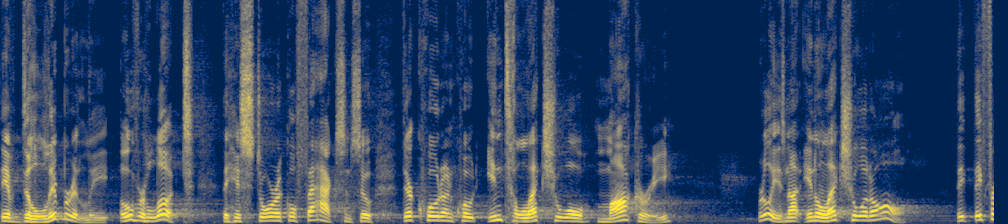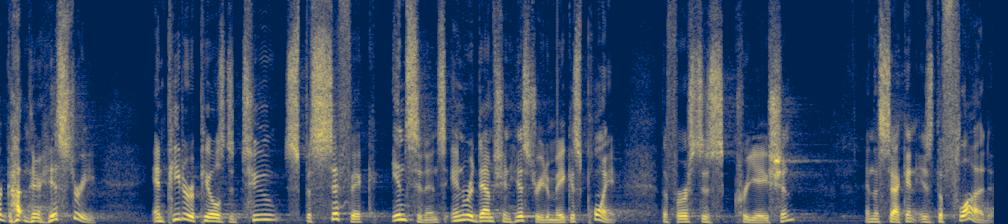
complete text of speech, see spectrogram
they have deliberately overlooked the historical facts. And so their quote unquote intellectual mockery really is not intellectual at all. They, they've forgotten their history. And Peter appeals to two specific incidents in redemption history to make his point. The first is creation, and the second is the flood.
